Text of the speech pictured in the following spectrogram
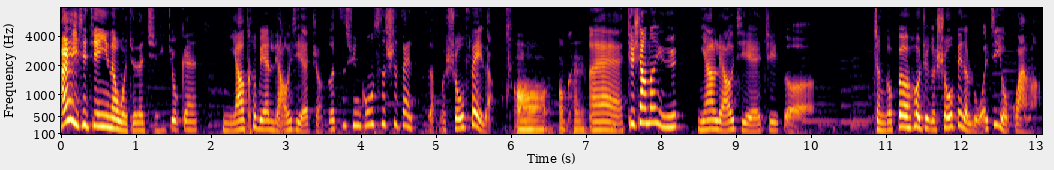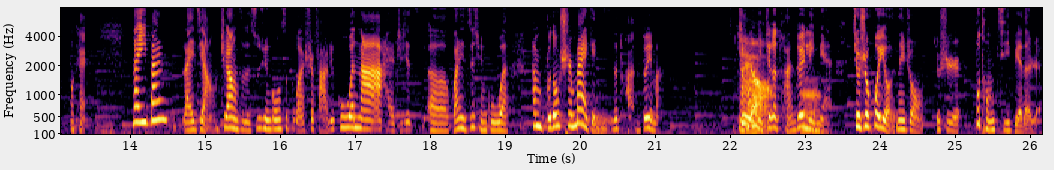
还有一些建议呢，我觉得其实就跟你要特别了解整个咨询公司是在怎么收费的，哦，OK，哎，就相当于你要了解这个整个背后这个收费的逻辑有关了。OK，那一般来讲，这样子的咨询公司，不管是法律顾问呐、还有这些呃管理咨询顾问，他们不都是卖给你一个团队嘛？然后你这个团队里嗯面就是会有那种就是不同级别的人。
